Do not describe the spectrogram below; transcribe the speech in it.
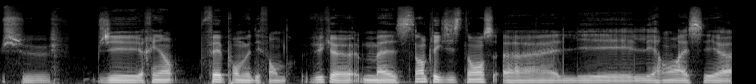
j'ai rien fait pour me défendre. Vu que ma simple existence euh, les, les rend assez, euh,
